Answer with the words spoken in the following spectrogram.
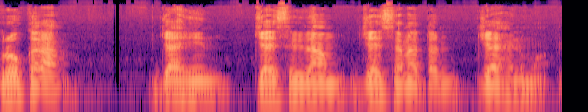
ग्रो करा. जय हिंद जय श्रीराम जय सनातन जय हनुमान.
